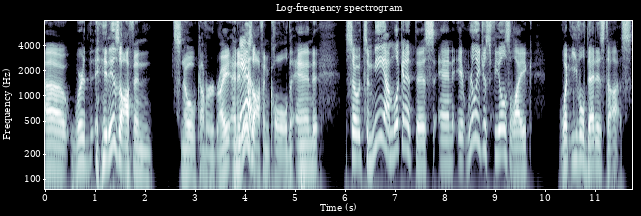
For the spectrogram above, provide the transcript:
uh where it is often snow covered, right? And it is Yeah. often cold. And so to me, I'm looking at this and it really just feels like what Evil Dead is to us.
